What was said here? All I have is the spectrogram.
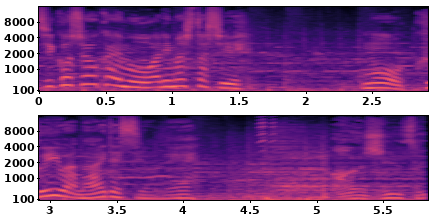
自己紹介も終わりましたしもう悔いはないですよね。安心せい。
